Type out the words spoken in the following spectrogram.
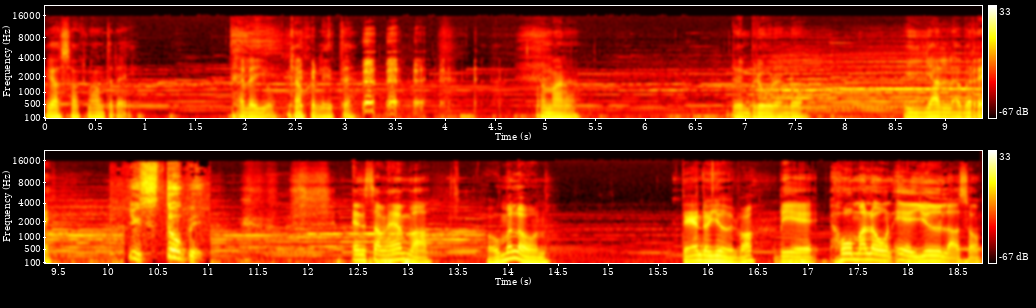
Jag saknar inte dig. Eller jo, kanske lite. Men mannen. Du är en bror ändå. Jalla bre. You stupid! Ensam hemma. Home Alone. Det är ändå jul va? Det är, Home Alone är jul alltså.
